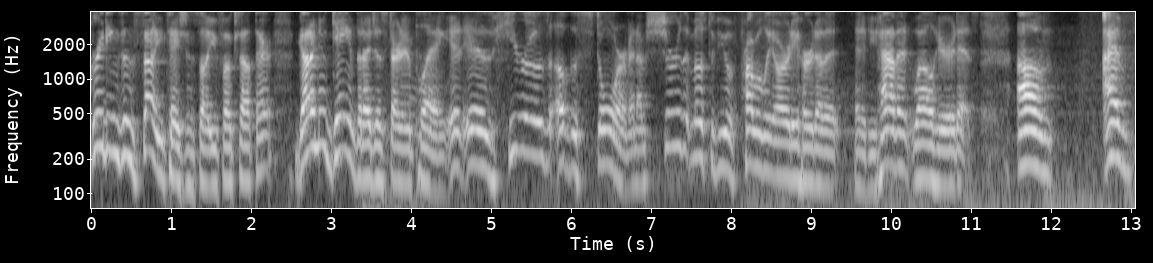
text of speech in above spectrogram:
Greetings and salutations to all you folks out there. Got a new game that I just started playing. It is Heroes of the Storm, and I'm sure that most of you have probably already heard of it, and if you haven't, well, here it is. Um, I've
